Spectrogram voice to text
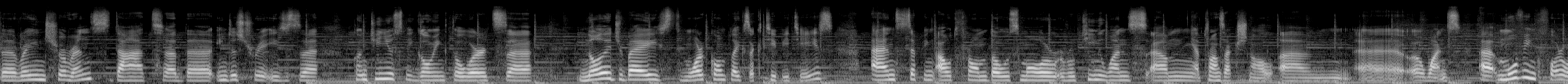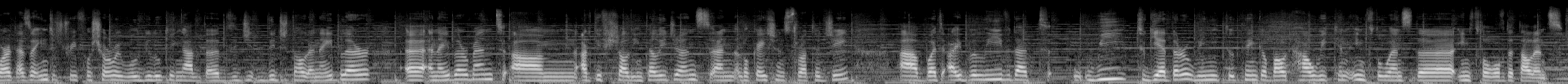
the reinsurance that uh, the industry is uh, continuously going towards uh, knowledge-based, more complex activities and stepping out from those more routine ones, um, transactional um, uh, ones. Uh, moving forward as an industry, for sure, we will be looking at the digi digital enabler, uh, enablement, um, artificial intelligence and location strategy. Uh, but I believe that we together, we need to think about how we can influence the inflow of the talents.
